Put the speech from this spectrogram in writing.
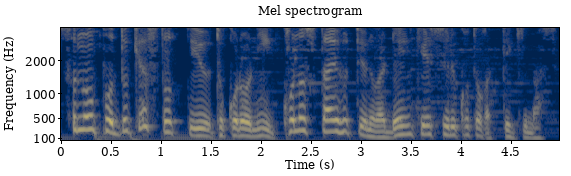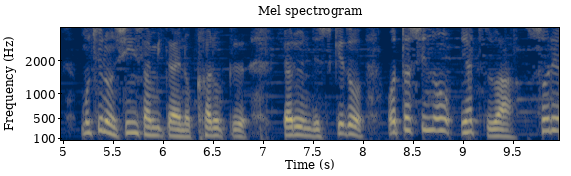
そのポッドキャストっていうところに、このスタイフっていうのが連携することができます。もちろん審査みたいの軽くやるんですけど、私のやつはそれ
